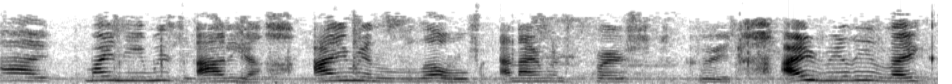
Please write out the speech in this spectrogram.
Hi, my name is Aria. I'm in Love and I'm in first I really like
